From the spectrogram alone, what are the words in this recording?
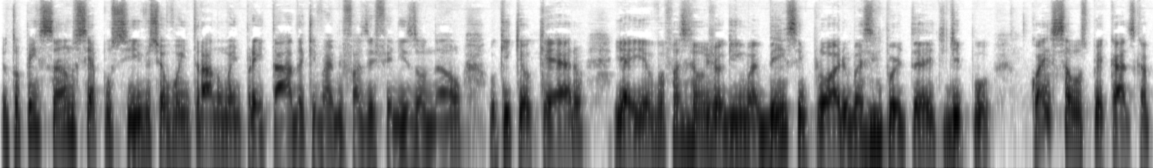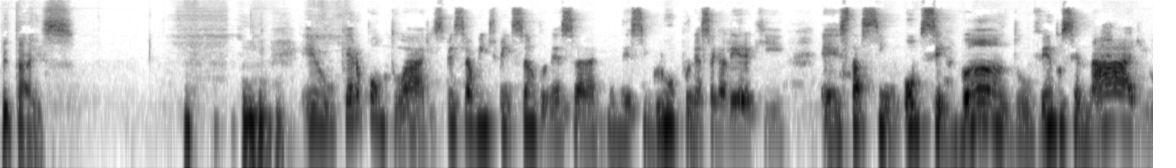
Eu estou pensando se é possível, se eu vou entrar numa empreitada que vai me fazer feliz ou não, o que, que eu quero, e aí eu vou fazer um joguinho mais bem simplório, mas importante, tipo, quais são os pecados capitais? Eu quero pontuar, especialmente pensando nessa, nesse grupo, nessa galera que é, está assim observando, vendo o cenário,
